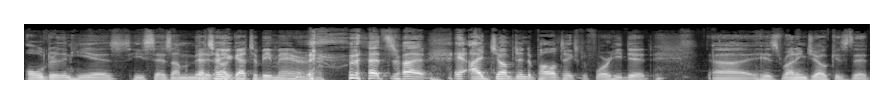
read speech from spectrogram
older than he is. He says I'm a minute. That's how you got to be mayor. Huh? That's right. I jumped into politics before he did. Uh, his running joke is that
